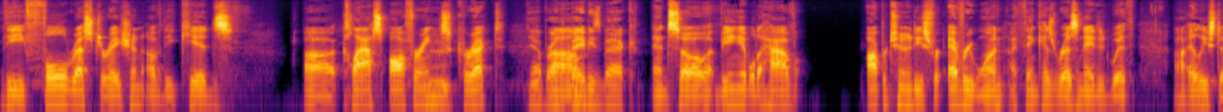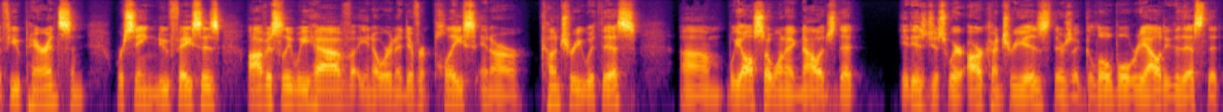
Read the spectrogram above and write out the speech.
the full restoration of the kids' uh, class offerings, correct? Yeah, brought Um, the babies back. And so being able to have opportunities for everyone, I think, has resonated with uh, at least a few parents. And we're seeing new faces. Obviously, we have, you know, we're in a different place in our country with this. Um, we also want to acknowledge that it is just where our country is. There's a global reality to this that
